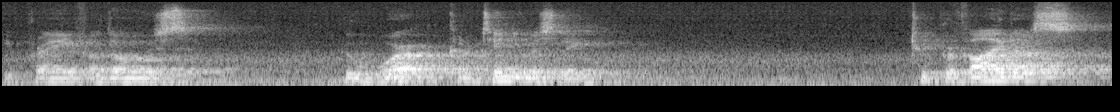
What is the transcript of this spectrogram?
We pray for those who work continuously to provide us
